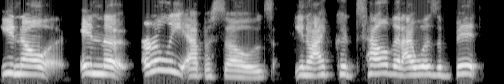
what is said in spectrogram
you know, in the early episodes, you know, I could tell that I was a bit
